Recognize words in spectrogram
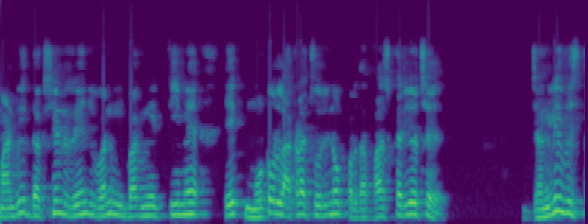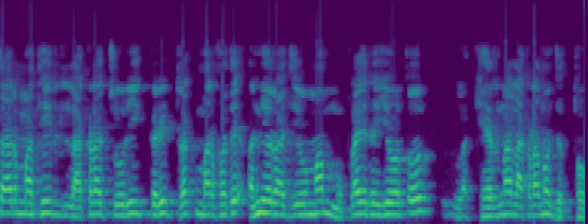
માંડવી દક્ષિણ રેન્જ વન વિભાગની ટીમે એક મોટો લાકડા ચોરીનો પર્દાફાશ કર્યો છે. જંગલી વિસ્તારમાંથી લાકડા ચોરી કરી ટ્રક મારફતે અન્ય રાજ્યોમાં મોકલાઈ રહ્યો હતો ખેરના લાકડાનો જથ્થો.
